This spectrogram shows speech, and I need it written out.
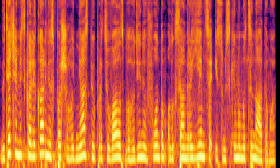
Дитяча міська лікарня з першого дня співпрацювала з благодійним фондом Олександра Ємця і сумськими меценатами.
